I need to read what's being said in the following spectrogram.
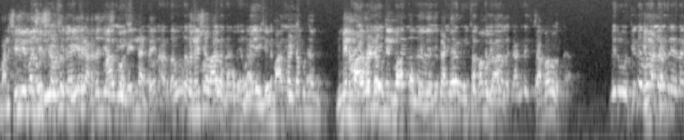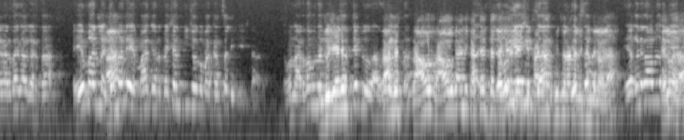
మనిషిని విమర్శించినప్పుడు క్లియర్గా అర్థం చేసుకోవాలి. ఏంటంటే ఒక నిమిషం మాట్లాడేటప్పుడు నేను మాట్లాడేటప్పుడు నేను మాట్లాడలేదు. ఎందుకంటే సబబు కాదు. సబబు మీరు అర్థం కాకర్త ఏం మాట్లాడు ఆ? చెప్పండి. మాకు ప్రశాంత్ కిషోర్ మాకు కన్సల్టింగ్ చేసినారు. రాహుల్ రాహుల్ గాంధీ అత్యంత దగ్గర? తెలియదా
